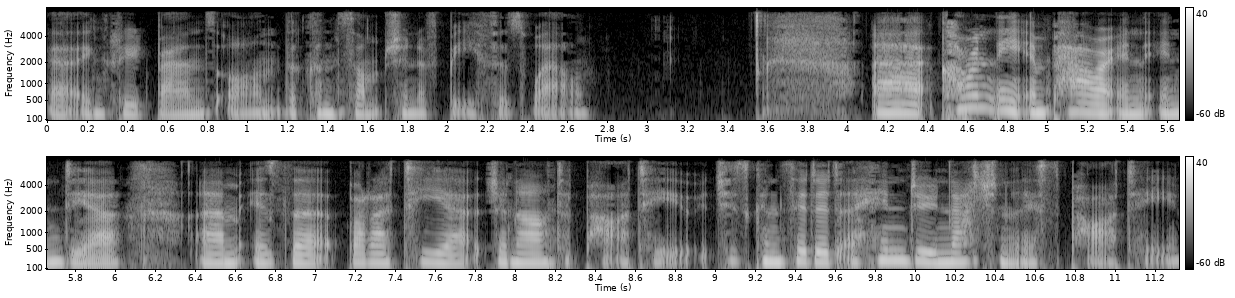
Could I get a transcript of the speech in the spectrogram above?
uh, include bans on the consumption of beef as well. Uh, currently in power in India um, is the Bharatiya Janata Party, which is considered a Hindu nationalist party,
